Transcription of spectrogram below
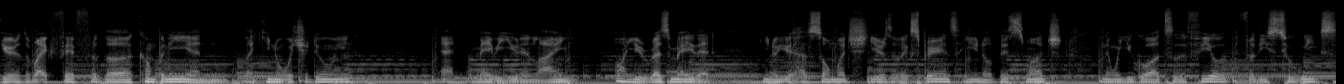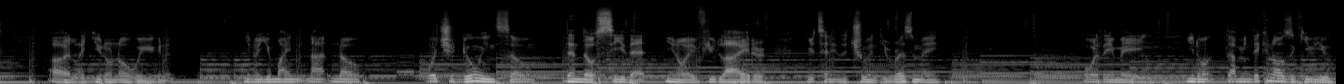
you're the right fit for the company and like you know what you're doing. And maybe you didn't lie on your resume that you know you have so much years of experience and you know this much. And then when you go out to the field for these two weeks uh, like you don't know where you're gonna you know you might not know what you're doing. So then they'll see that you know if you lied or you're telling the truth in your resume or they may you know i mean they can also give you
